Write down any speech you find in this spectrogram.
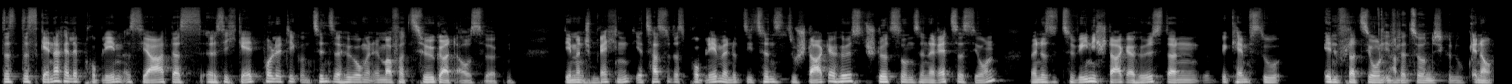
das, das generelle Problem ist ja, dass äh, sich Geldpolitik und Zinserhöhungen immer verzögert auswirken. Dementsprechend, jetzt hast du das Problem, wenn du die Zinsen zu stark erhöhst, stürzt du uns in eine Rezession. Wenn du sie zu wenig stark erhöhst, dann bekämpfst du Inflation. Die am Inflation nicht genug. Genau.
